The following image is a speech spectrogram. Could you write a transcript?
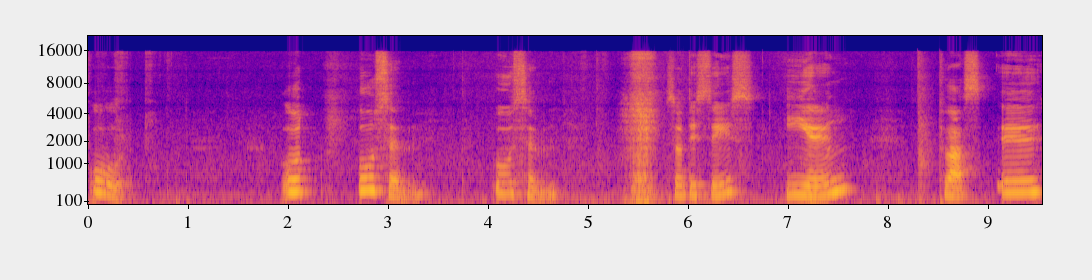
wood awesome. Awesome. So this is ing plus u,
